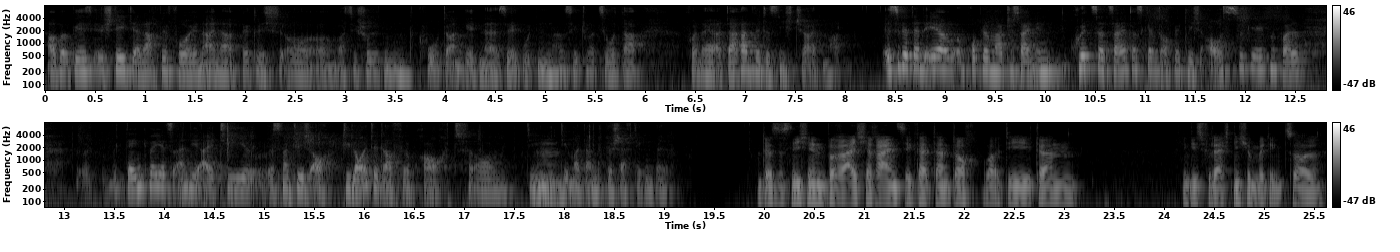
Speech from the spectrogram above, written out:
Aber wir stehen ja nach wie vor in einer wirklich, äh, was die Schuldenquote angeht, in einer sehr guten Situation da. Von daher, daran wird es nicht scheitern. Es wird dann eher problematisch sein, in kurzer Zeit das Geld auch wirklich auszugeben, weil äh, denken wir jetzt an die IT, es natürlich auch die Leute dafür braucht, ähm, die, mhm. die man damit beschäftigen will. Und dass es nicht in Bereiche reinsickert, dann doch, weil die dann, in die es vielleicht nicht unbedingt soll.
